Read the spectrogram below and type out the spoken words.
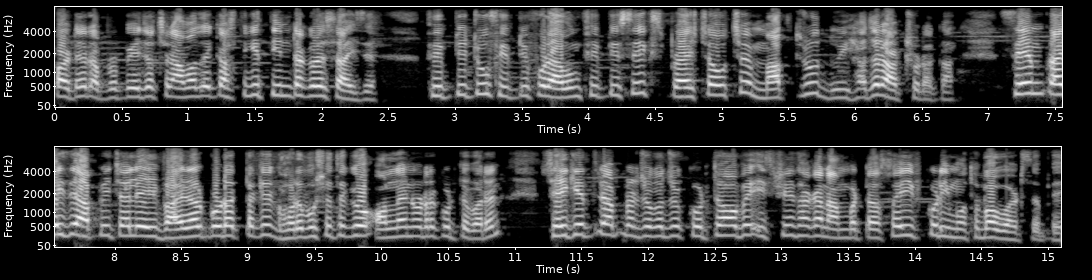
পার্টের আপনারা পেয়ে যাচ্ছেন আমাদের কাছ থেকে তিনটা করে সাইজে ফিফটি টু ফিফটি ফোর এবং ফিফটি সিক্স প্রাইসটা হচ্ছে মাত্র দুই হাজার আটশো টাকা। সেম প্রাইসে আপনি চাইলে এই ভাইরাল প্রোডাক্টটাকে ঘরে বসে থেকেও অনলাইন অর্ডার করতে পারেন। সেই ক্ষেত্রে আপনার যোগাযোগ করতে হবে স্ক্রিনে থাকা নাম্বারটা সেভ করি অথবা হোয়াটসঅ্যাপে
